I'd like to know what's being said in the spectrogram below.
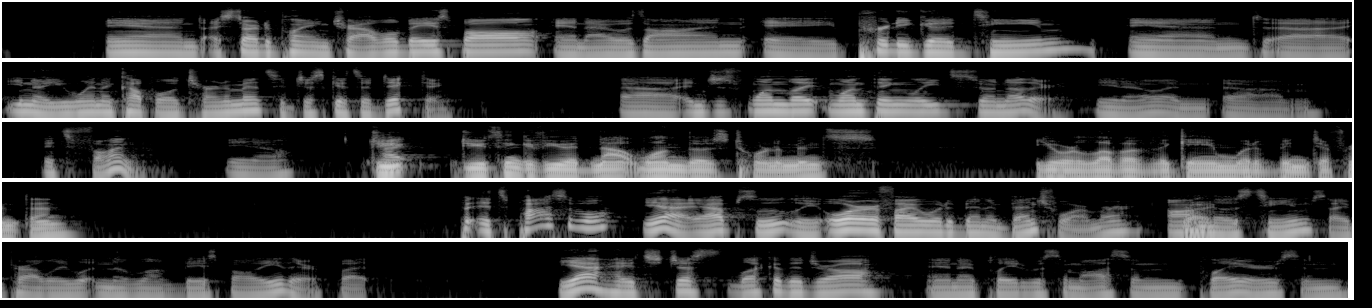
And I started playing travel baseball, and I was on a pretty good team. And uh, you know, you win a couple of tournaments, it just gets addicting uh, and just one le- one thing leads to another, you know, and um, it's fun, you know. Do you, I, do you think if you had not won those tournaments, your love of the game would have been different then? It's possible, yeah, absolutely. Or if I would have been a bench warmer on right. those teams, I probably wouldn't have loved baseball either. But yeah, it's just luck of the draw, and I played with some awesome players, and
